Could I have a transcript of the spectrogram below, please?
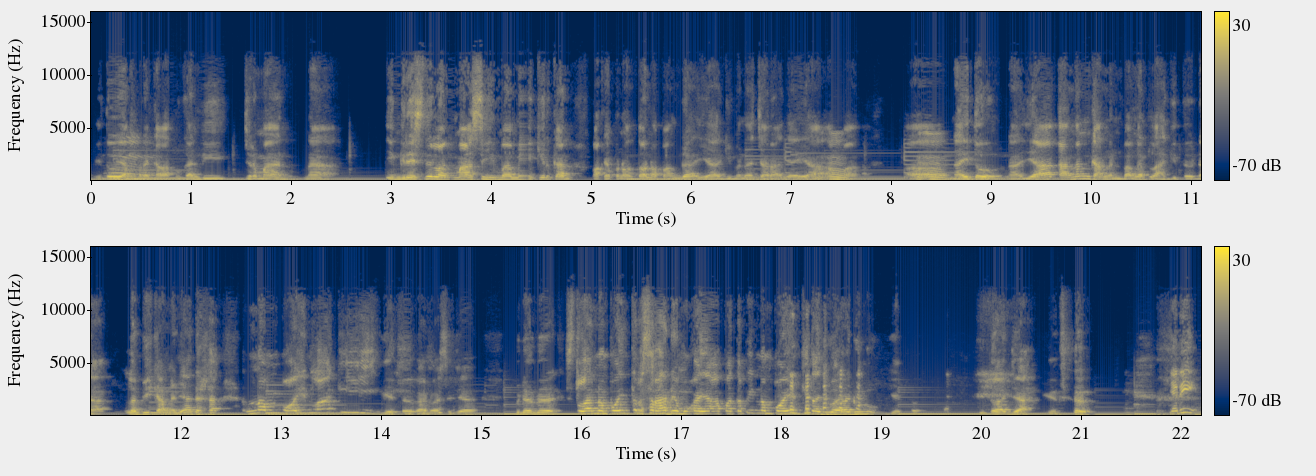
Itu yang Hmm. mereka lakukan di Jerman. Nah, Inggris itu masih memikirkan pakai penonton apa enggak ya, gimana caranya ya, Mm-mm. apa Uh, Mm-mm. Nah itu, nah ya kangen-kangen banget lah gitu. Nah lebih kangennya adalah 6 poin lagi gitu kan maksudnya. Bener-bener setelah 6 poin terserah dia mau kayak apa, tapi 6 poin kita juara dulu gitu. Itu aja gitu. jadi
